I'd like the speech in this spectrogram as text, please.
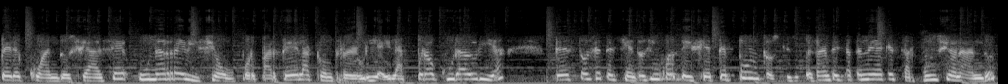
pero cuando se hace una revisión por parte de la Contraloría y la Procuraduría, de estos 757 puntos que supuestamente ya tendría que estar funcionando,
